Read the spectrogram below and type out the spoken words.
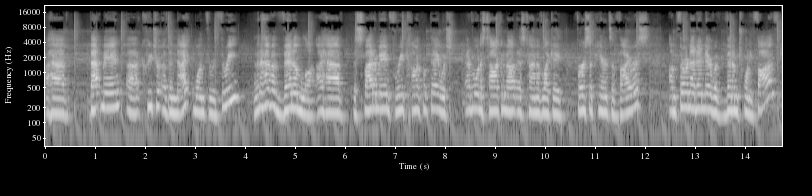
I have Batman uh, Creature of the Night 1 through 3. And then I have a Venom lot. I have the Spider-Man Free Comic Book Day, which everyone is talking about as kind of like a first appearance of Virus. I'm throwing that in there with Venom 25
